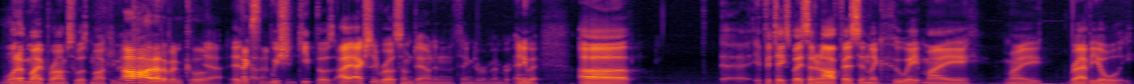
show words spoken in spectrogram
one of my prompts was mockumentary. Oh, that'd have been cool. yeah, it- Next uh, time. we should keep those. I actually wrote some down in the thing to remember. Anyway, uh, uh, if it takes place at an office and like who ate my my ravioli,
